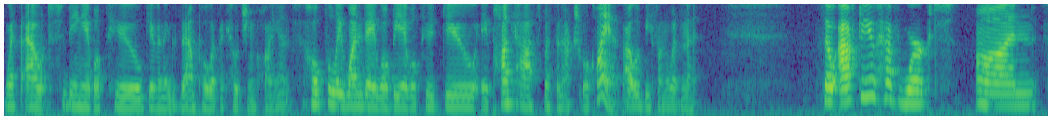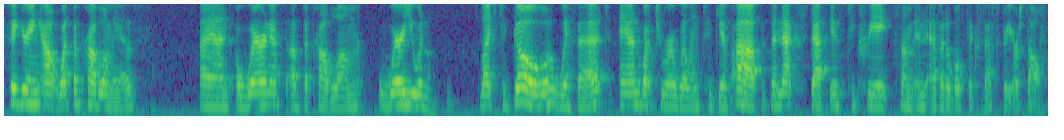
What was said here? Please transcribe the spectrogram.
without being able to give an example with a coaching client. Hopefully, one day we'll be able to do a podcast with an actual client. That would be fun, wouldn't it? So, after you have worked on figuring out what the problem is and awareness of the problem, where you would like to go with it and what you are willing to give up, the next step is to create some inevitable success for yourself.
